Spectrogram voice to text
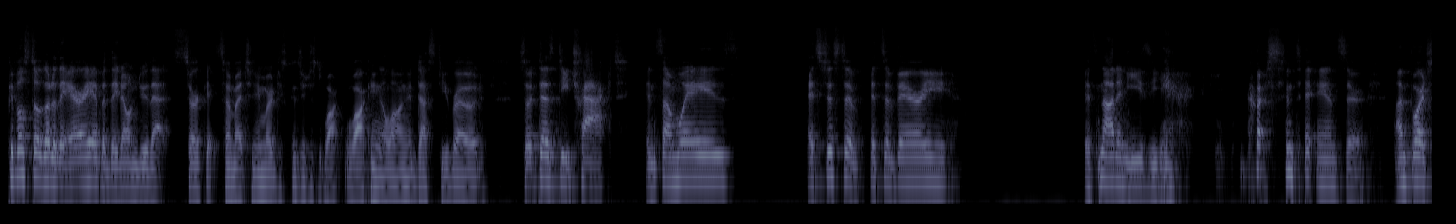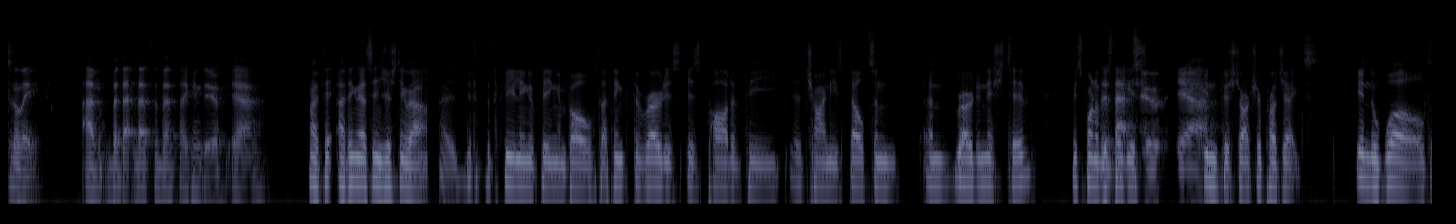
people still go to the area, but they don't do that circuit so much anymore, just because you're just walk, walking along a dusty road. So it does detract in some ways. It's just a it's a very it's not an easy question to answer, unfortunately. Um, but that, that's the best I can do. Yeah. I think I think that's interesting about uh, the, the, feeling of being involved. I think the road is is part of the uh, Chinese Belt and, and Road Initiative, which is one of There's the biggest yeah. infrastructure projects in the world,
